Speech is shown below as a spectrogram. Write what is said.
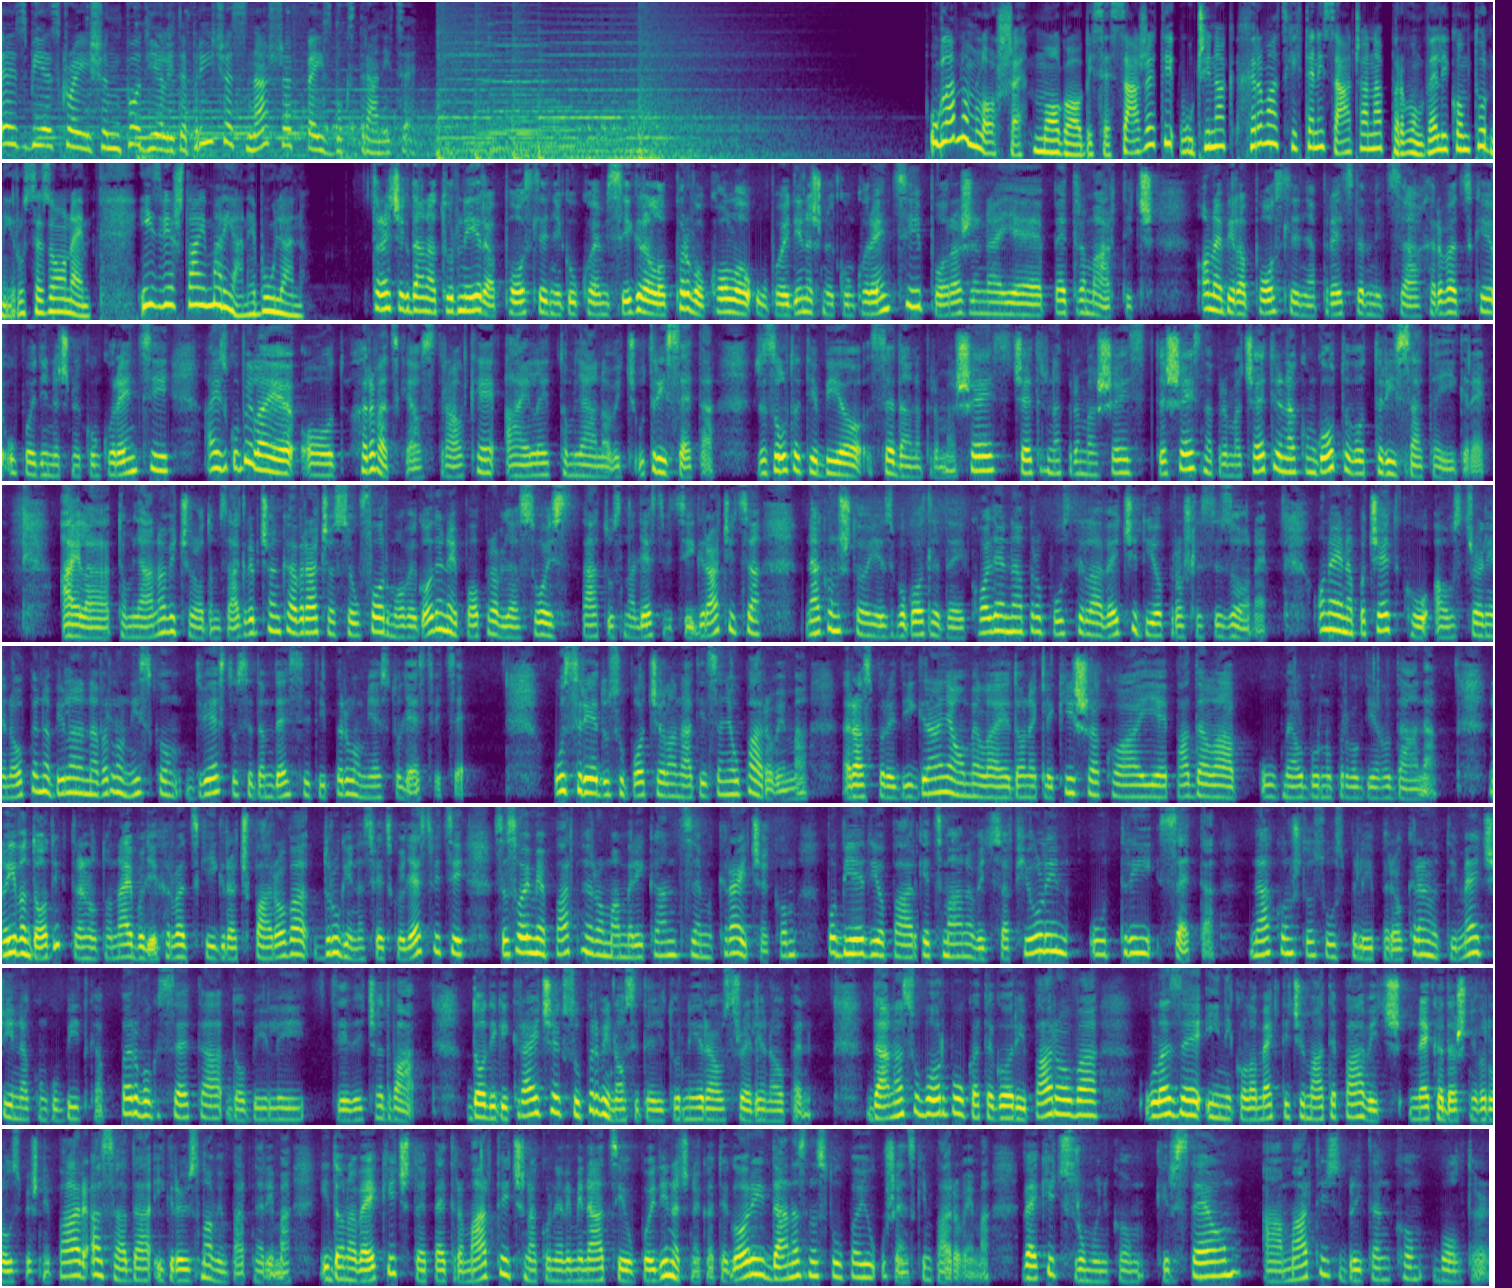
SBS Creation podijelite priče s naše Facebook stranice. Uglavnom loše mogao bi se sažeti učinak hrvatskih tenisača na prvom velikom turniru sezone. Izvještaj Marijane Buljan. Trećeg dana turnira, posljednjeg u kojem se igralo prvo kolo u pojedinačnoj konkurenciji, poražena je Petra Martić. Ona je bila posljednja predstavnica Hrvatske u pojedinačnoj konkurenciji, a izgubila je od hrvatske australke Ajle Tomljanović u tri seta. Rezultat je bio 7 naprema 6, 4 naprema 6 te 6 naprema 4 nakon gotovo tri sata igre. Ajla Tomljanović, rodom Zagrebčanka, vraća se u formu ove godine i popravlja svoj status na ljestvici igračica nakon što je zbog ozljede koljena propustila veći dio prošle sezone. Ona je na početku Australian Opena bila na vrlo niskom 271. mjestu ljestvice. U srijedu su počela natjecanja u parovima. Raspored igranja omela je donekle kiša koja je padala u Melbourneu prvog dijelu dana. No Ivan Dodik, trenutno najbolji hrvatski igrač parova, drugi na svjetskoj ljestvici, sa svojim je partnerom Amerikancem Krajčekom pobjedio par Kecmanović sa Fjulin u tri seta, nakon što su uspjeli preokrenuti meč i nakon gubitka prvog seta dobili sljedeća dva. Dodig i Krajček su prvi nositelji turnira Australian Open. Danas u borbu u kategoriji parova Ulaze i Nikola Mektić i Mate Pavić, nekadašnji vrlo uspješni par, a sada igraju s novim partnerima. I Dona Vekić te Petra Martić nakon eliminacije u pojedinačnoj kategoriji danas nastupaju u ženskim parovima. Vekić s Rumunjkom Kirsteom, a Martić s Britankom Bolter.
